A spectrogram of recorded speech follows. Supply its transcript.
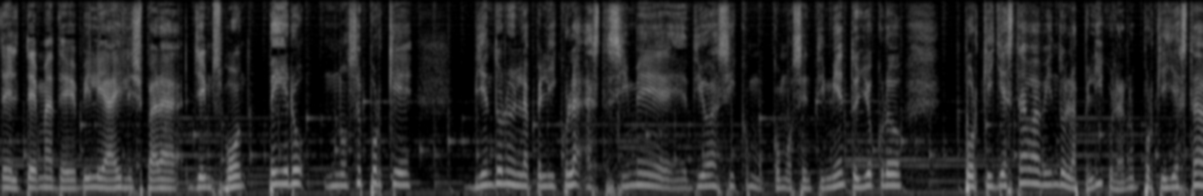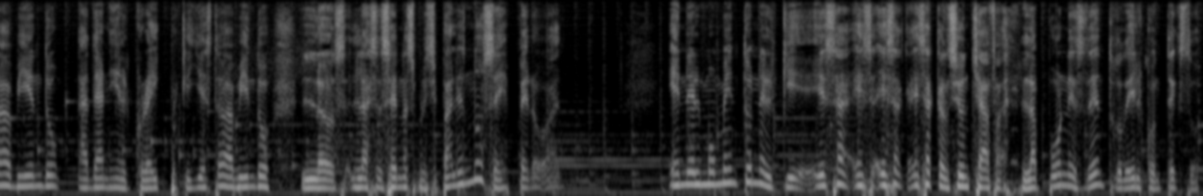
del tema de Billie Eilish para James Bond pero no sé por qué viéndolo en la película hasta sí me dio así como, como sentimiento. Yo creo porque ya estaba viendo la película, ¿no? Porque ya estaba viendo a Daniel Craig, porque ya estaba viendo los, las escenas principales, no sé, pero en el momento en el que esa, esa, esa, canción chafa la pones dentro del contexto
